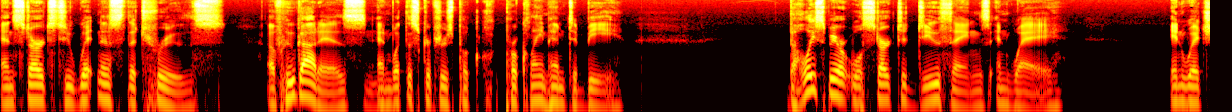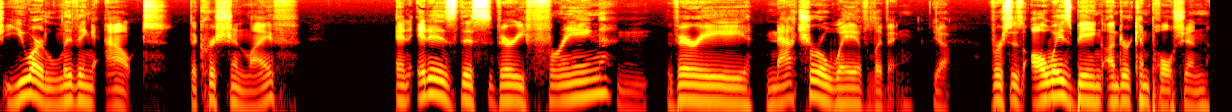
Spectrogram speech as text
and starts to witness the truths of who God is hmm. and what the scriptures pro- proclaim him to be, the Holy Spirit will start to do things in way in which you are living out the Christian life. And it is this very freeing, very natural way of living Yeah. versus always being under compulsion,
